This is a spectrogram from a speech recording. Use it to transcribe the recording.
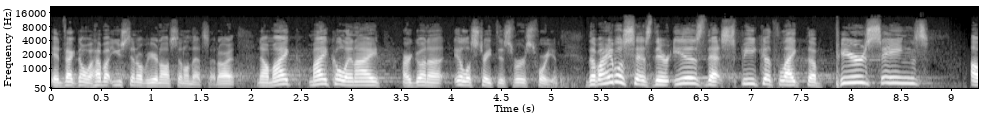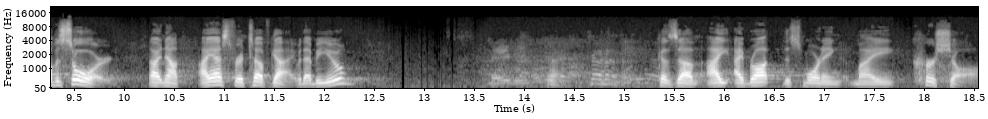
In fact, no, how about you stand over here and I'll stand on that side? All right. Now, Mike, Michael and I are going to illustrate this verse for you. The Bible says, There is that speaketh like the piercings of a sword. All right, now, I asked for a tough guy. Would that be you? Maybe. Because right. um, I, I brought this morning my Kershaw.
